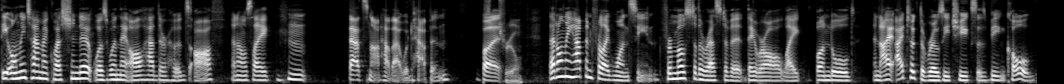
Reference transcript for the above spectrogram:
the only time i questioned it was when they all had their hoods off and i was like hmm that's not how that would happen but True. that only happened for like one scene for most of the rest of it they were all like bundled and i i took the rosy cheeks as being cold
